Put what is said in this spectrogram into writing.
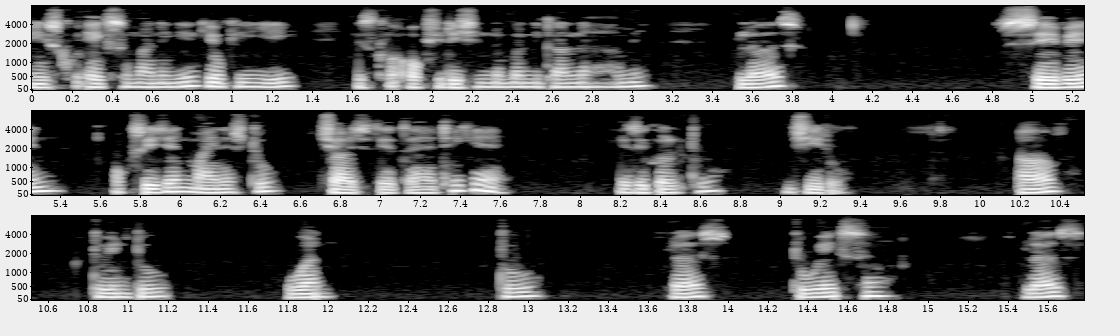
इसको एक्स मानेंगे क्योंकि ये इसका ऑक्सीडेशन नंबर निकालना है हमें, plus seven oxygen minus two charge देता है, ठीक है? Is equal to zero. अब two into one, two plus two X plus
